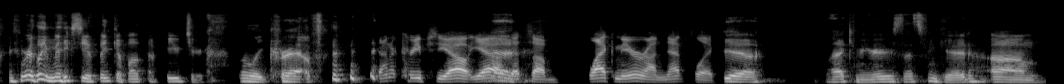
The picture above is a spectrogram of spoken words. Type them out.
it really makes you think about the future. Holy crap. kind of creeps you out. Yeah, Yeah. that's a Black Mirror on Netflix. yeah, Black Mirrors, that's been good. Um,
